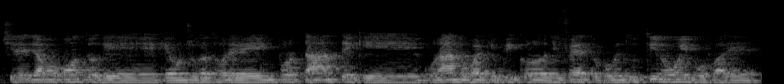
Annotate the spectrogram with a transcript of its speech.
ci rendiamo conto che, che è un giocatore importante che curando qualche piccolo difetto come tutti noi può fare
